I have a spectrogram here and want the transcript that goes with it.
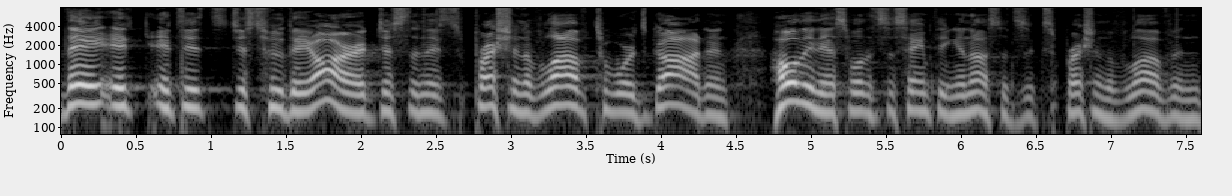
They, it, it, it's just who they are, just an expression of love towards God. And holiness, well, it's the same thing in us. It's an expression of love and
